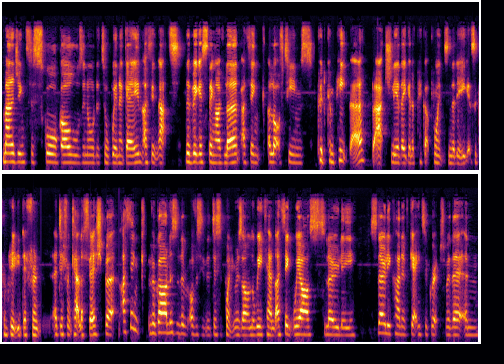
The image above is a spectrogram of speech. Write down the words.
managing to score goals in order to win a game. I think that's the biggest thing I've learned. I think a lot of teams could compete there, but actually are they going to pick up points in the league? It's a completely different a different kettle of fish. But I think regardless of the obviously the disappointing result on the weekend, I think we are slowly slowly kind of getting to grips with it and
